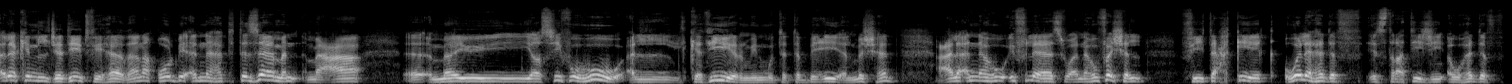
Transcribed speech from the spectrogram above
لكن الجديد في هذا نقول بأنها تتزامن مع ما يصفه الكثير من متتبعي المشهد على أنه إفلاس وأنه فشل في تحقيق ولا هدف استراتيجي أو هدف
